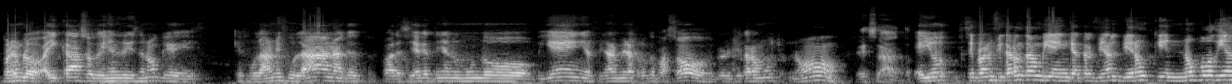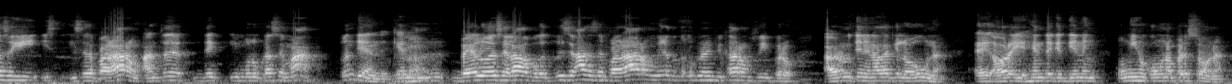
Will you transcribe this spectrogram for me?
por ejemplo, hay casos que hay gente que dice, no, que, que fulano y fulana, que parecía que tenían el mundo bien y al final mira lo que pasó, se planificaron mucho. No, Exacto. ellos se planificaron tan bien que hasta el final vieron que no podían seguir y, y se separaron antes de, de involucrarse más. ¿Tú entiendes? Que Claro. velo de ese lado, porque tú dices, ah, se separaron, mira, tanto que planificaron, sí, pero ahora no tiene nada que lo una. Eh, ahora hay gente que tienen un hijo con una persona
